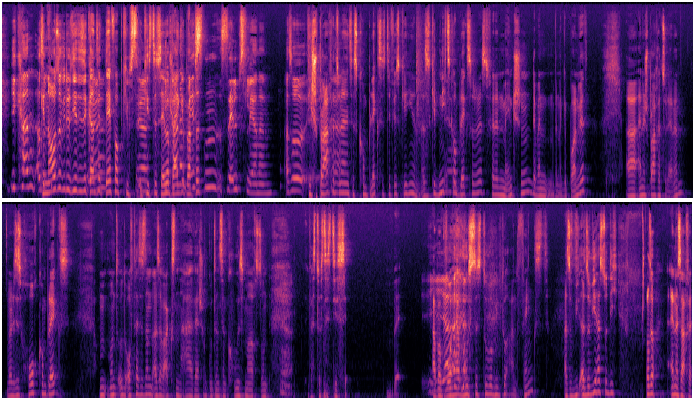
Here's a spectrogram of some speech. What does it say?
ich kann... Also, Genauso wie du dir diese ganze ja, DevOps-Kiste selber beigebracht hast. Ich kann am besten selbst lernen. Also, die Sprache ja. zu lernen ist das Komplexeste fürs Gehirn. Also es gibt nichts ja. Komplexeres für einen Menschen, der, wenn, wenn er geboren wird, äh, eine Sprache zu lernen, weil es ist hochkomplex und, und, und oft heißt es dann als Erwachsener, ah, wäre schon gut, wenn du einen Kurs machst und ja. weißt du, das ist aber ja. woher wusstest du, womit du anfängst? Also wie, also wie hast du dich. Also eine Sache,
